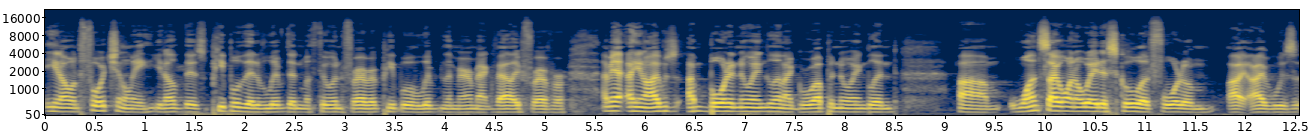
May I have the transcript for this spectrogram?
You know, unfortunately, you know, there's people that have lived in Methuen forever. People who have lived in the Merrimack Valley forever. I mean, I, you know, I was. I'm born in New England. I grew up in New England. Um, once I went away to school at Fordham, I, I was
